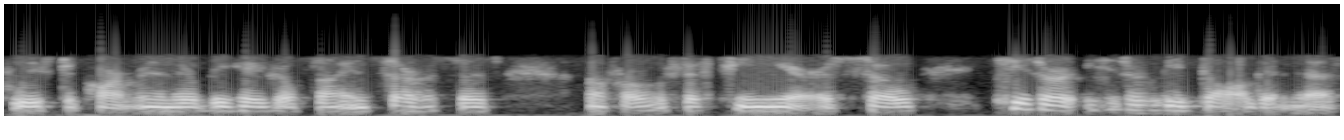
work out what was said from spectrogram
Police Department and their behavioral science services uh, for over 15 years. So he's our he's our lead dog in this.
